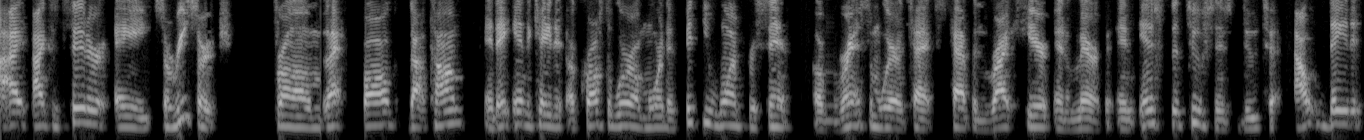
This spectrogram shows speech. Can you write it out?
I, I consider a some research from blackfog.com and they indicated across the world more than 51% of ransomware attacks happen right here in America. And institutions, due to outdated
